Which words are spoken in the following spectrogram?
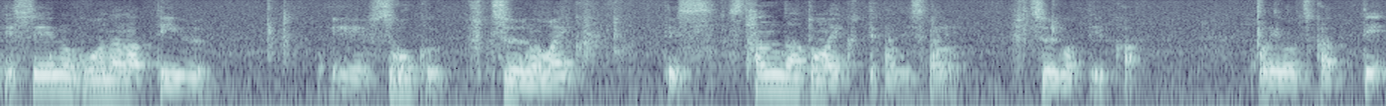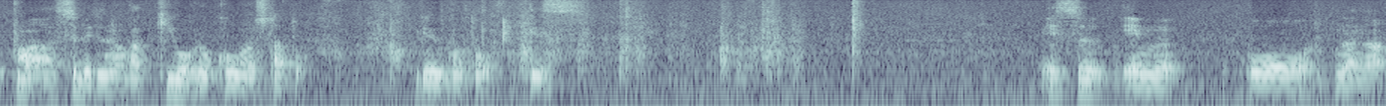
SM57 っていう、えー、すごく普通のマイクです。スタンダードマイクって感じですかね。普通のっていうか。これを使って、まあ、全ての楽器を録音したということです。SM57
